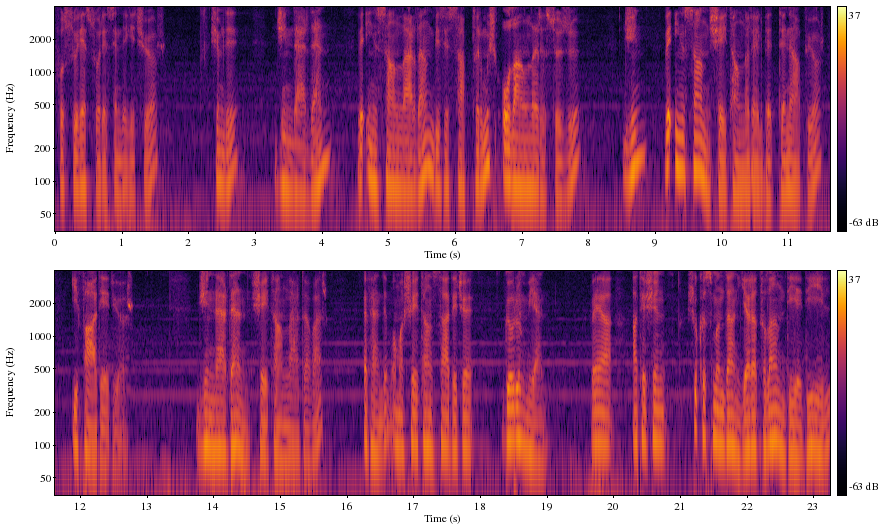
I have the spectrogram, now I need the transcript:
Fussilet suresinde geçiyor. Şimdi cinlerden ve insanlardan bizi saptırmış olanları sözü, cin ve insan şeytanları elbette ne yapıyor? İfade ediyor. Cinlerden şeytanlar da var. Efendim ama şeytan sadece görünmeyen veya ateşin şu kısmından yaratılan diye değil,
